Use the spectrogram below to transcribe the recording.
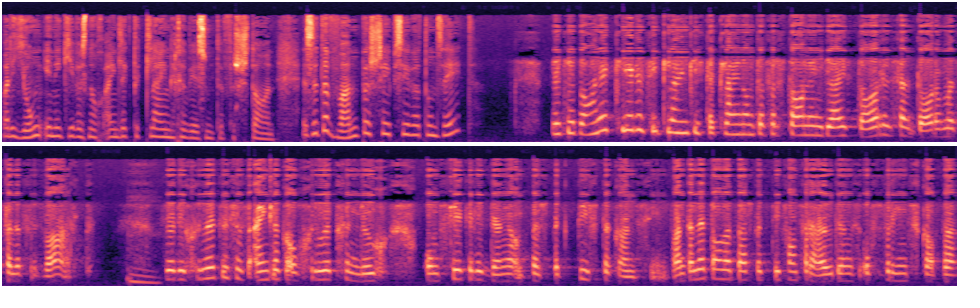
maar die jong enetjie was nog eintlik te klein geweest om te verstaan." Is dit 'n wanpersepsie wat ons het? Dit is baie keer is die kleintjies te klein om te verstaan en juist daar is daarom is hulle verward. Mm. So die grootes is eintlik al groot genoeg om sekere dinge in perspektief te kan sien, want hulle het al 'n perspektief van verhoudings of vriendskappe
